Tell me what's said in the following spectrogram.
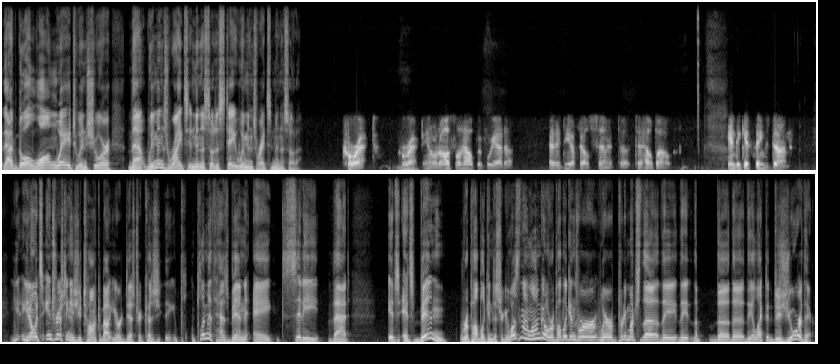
that would go a long way to ensure that women's rights in Minnesota stay women's rights in Minnesota. Correct, correct, and it would also help if we had a had a DFL Senate to, to help out and to get things done. You, you know, it's interesting as you talk about your district because Plymouth has been a city that it's it's been Republican district. It wasn't that long ago. Republicans were were pretty much the the the the the the, the elected de jour there.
